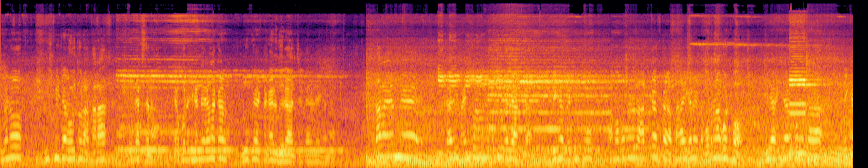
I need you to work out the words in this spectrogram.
এখানেও স্পিডার হইতো না তারা দেখছে না। এখন এখানে এলাকার লোকে একটা গাড়ি ধরে আছে গাড়িটা এখানে তারা এমনি গাড়ি ফাইন করে প্রচুর গাড়ি আটকা ঠিক আছে কিন্তু আমার ঘটনা হলো আটকা আটকা তারা এখানে একটা ঘটনা ঘটবো। এটা এটার উপরে তারা দেখে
